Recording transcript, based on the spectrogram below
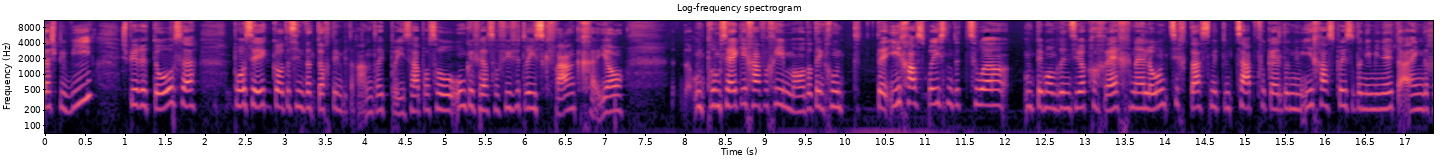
Das ist bei Wein, Spirituosen, Prosecco, das sind natürlich dann wieder andere Preise. Aber so ungefähr so 35 Franken, ja. Und darum sage ich einfach immer, oder? Dann kommt der Einkaufspreis noch dazu und dann muss man dann wirklich rechnen, lohnt sich das mit dem Zapfengeld und dem Einkaufspreis oder nehme ich nicht eigentlich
